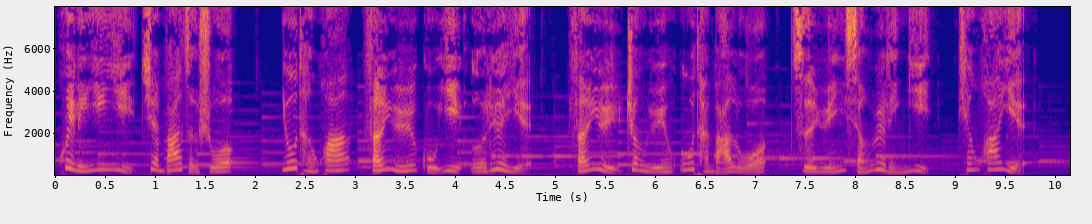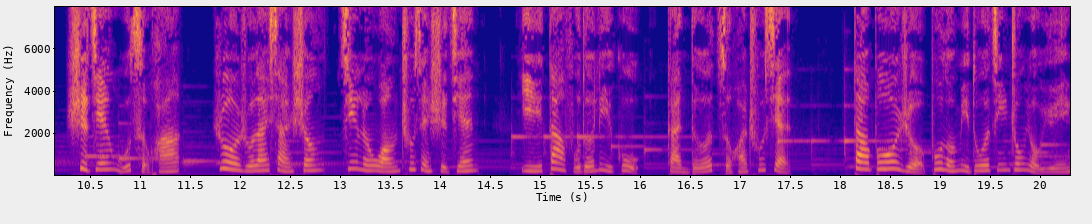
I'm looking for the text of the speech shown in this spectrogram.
慧林音译卷八则说：幽昙花，梵语古译俄略也，梵语正云乌檀拔罗，此云祥瑞灵异天花也。世间无此花。若如来下生，金轮王出现世间，以大福德力故，感得此花出现。大般若波罗蜜多经中有云：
